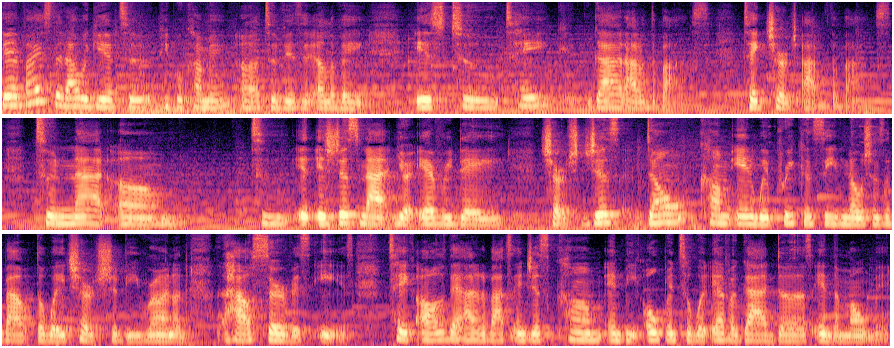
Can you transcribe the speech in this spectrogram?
The advice that I would give to people coming uh, to visit Elevate is to take God out of the box, take church out of the box, to not, um, to, it, it's just not your everyday church. Just don't come in with preconceived notions about the way church should be run or how service is. Take all of that out of the box and just come and be open to whatever God does in the moment.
